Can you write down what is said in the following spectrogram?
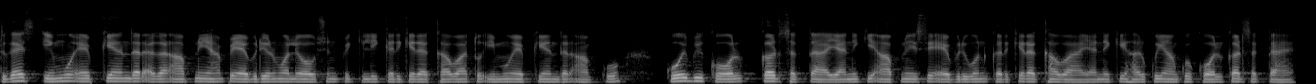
तो गैस इमो ऐप के अंदर अगर आपने यहाँ पे एवरीवन वाले ऑप्शन पे क्लिक करके रखा हुआ तो इमो ऐप के अंदर आपको कोई भी कॉल कर सकता है, यानी कि आपने इसे एवरीवन करके रखा हुआ है, यानी कि हर कोई आपको कॉल कर सकता है।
